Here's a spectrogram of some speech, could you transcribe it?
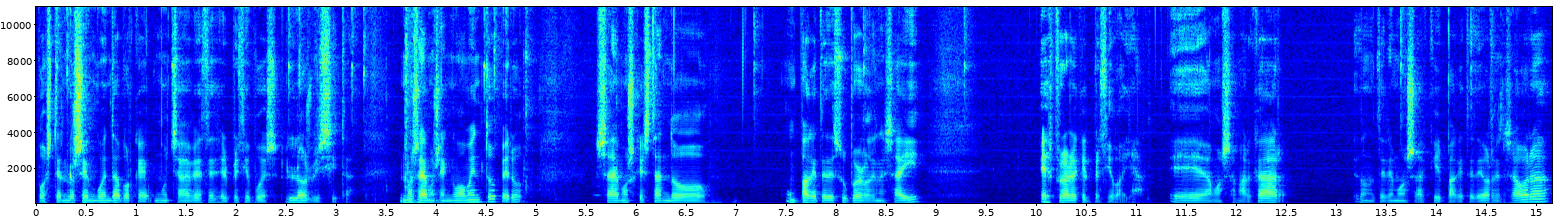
pues tenerlos en cuenta porque muchas veces el precio pues los visita. No sabemos en qué momento, pero sabemos que estando un paquete de superórdenes ahí, es probable que el precio vaya. Eh, vamos a marcar donde tenemos aquí el paquete de órdenes ahora.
